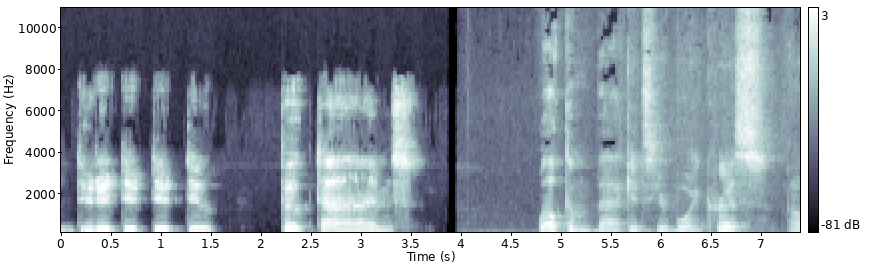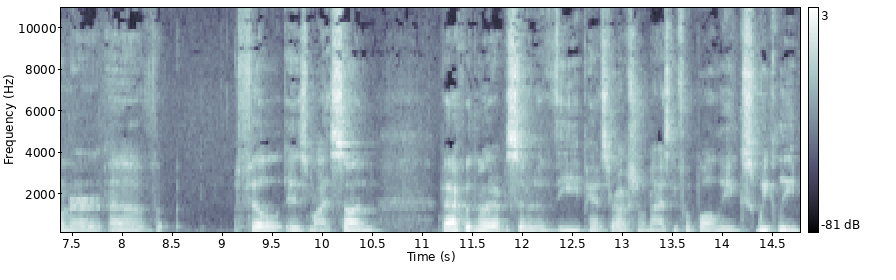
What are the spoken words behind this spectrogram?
Do do do do do. Poop times. Welcome back. It's your boy Chris, owner of Phil is my son. Back with another episode of the Panther Optional Dynasty Football League's weekly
